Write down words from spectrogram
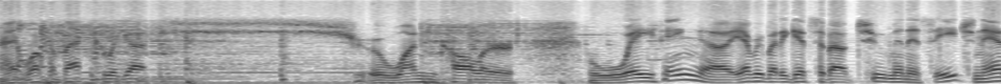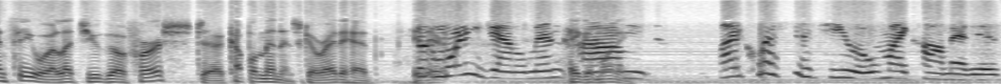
right. Welcome back. We got one caller waiting. Uh, everybody gets about two minutes each. Nancy, we'll let you go first. A couple minutes. Go right ahead. Good there? morning, gentlemen. Hey, good morning. Um, my question to you, or my comment is,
